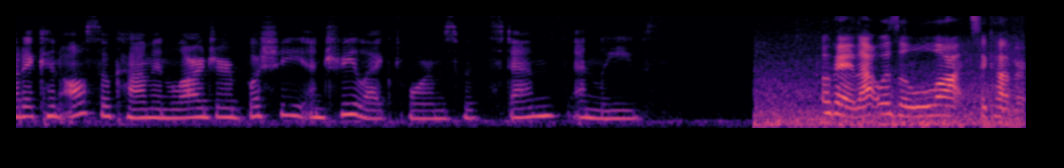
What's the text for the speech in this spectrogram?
but it can also come in larger bushy and tree-like forms with stems and leaves. Okay, that was a lot to cover.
